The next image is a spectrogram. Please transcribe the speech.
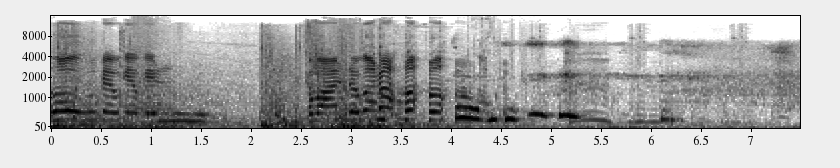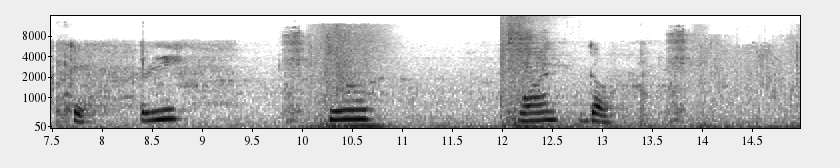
oh, okay, okay, okay. Come on, no, no, no! Three, two, one, go.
